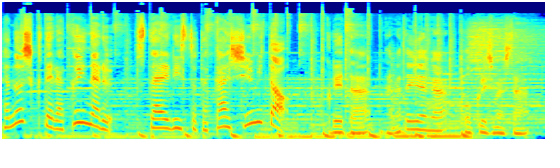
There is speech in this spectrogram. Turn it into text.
楽しくて楽になる。スタイリスト高橋由美とクリエイター永田優也がお送りしました。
